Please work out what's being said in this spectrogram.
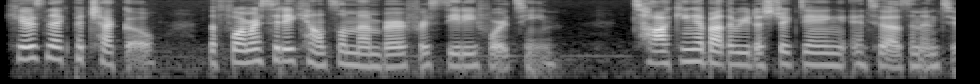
Here's Nick Pacheco, the former city council member for CD 14, talking about the redistricting in 2002.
